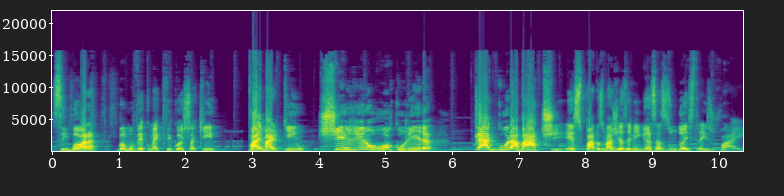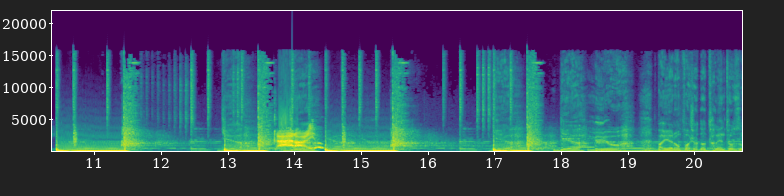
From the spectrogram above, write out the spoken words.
Simbora. Vamos ver como é que ficou isso aqui. Vai Marquinho, Shihiro Rokuhira, Kagurabate, Espadas, Magias e Vinganças, 1, 2, 3, vai. Caralho. Meu pai era um forjador talentoso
